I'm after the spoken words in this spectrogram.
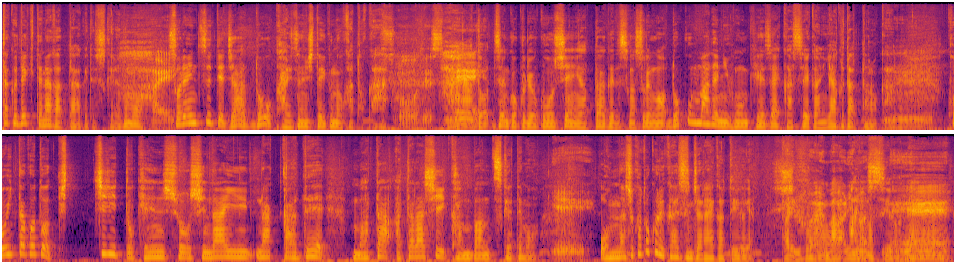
全くできてなかったわけですけれども、はい、それについてじゃあどう改善していくのかとか、そうですね、あと全国旅行支援やったわけですが、それがどこまで日本経済活性化に役立ったのか、こういったことをきっちりと検証しない中で、また新しい看板つけても、同じこと繰り返すんじゃないかという、やっぱり不安はありますよね。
